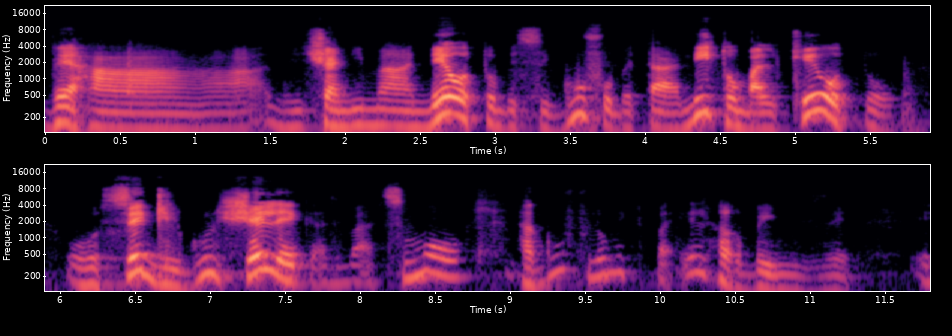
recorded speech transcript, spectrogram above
וה... שאני מענה אותו בסיגוף או בתענית או מלכה אותו או עושה גלגול שלג אז בעצמו הגוף לא מתפעל הרבה מזה. אה,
